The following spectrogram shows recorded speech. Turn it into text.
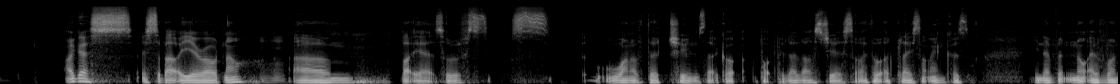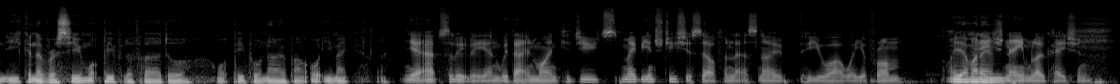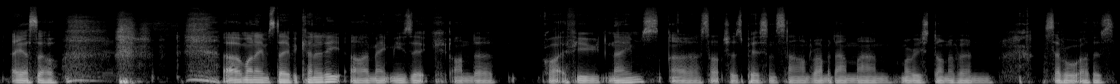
I guess it's about a year old now. Mm-hmm. Um, but yeah, it's sort of s- s- one of the tunes that got popular last year. So I thought I'd play something because you never, not everyone, you can never assume what people have heard or what people know about what you make. So. Yeah, absolutely. And with that in mind, could you s- maybe introduce yourself and let us know who you are, where you're from, yeah, my age, name name, location? ASL. uh, my name's David Kennedy. I make music under quite a few names, uh, such as Pearson Sound, Ramadanman, Maurice Donovan, several others.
